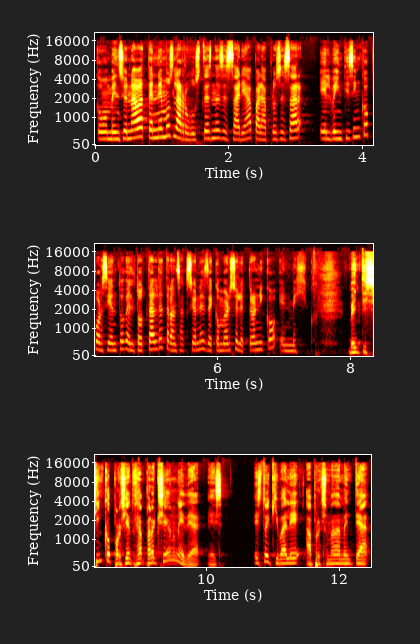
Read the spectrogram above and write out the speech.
Como mencionaba, tenemos la robustez necesaria para procesar el 25% del total de transacciones de comercio electrónico en México. 25%, o sea, para que se den una idea, es esto equivale aproximadamente a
